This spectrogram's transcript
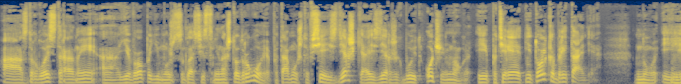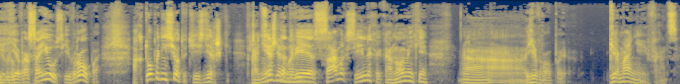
а с другой стороны, э, Европа не может согласиться ни на что другое, потому что все издержки, а издержек будет очень много, и потеряет не только Британия, но и Европа. Евросоюз, Европа. А кто понесет эти издержки? Франция, Конечно, Германия. две самых сильных экономики э, Европы Германия и Франция.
